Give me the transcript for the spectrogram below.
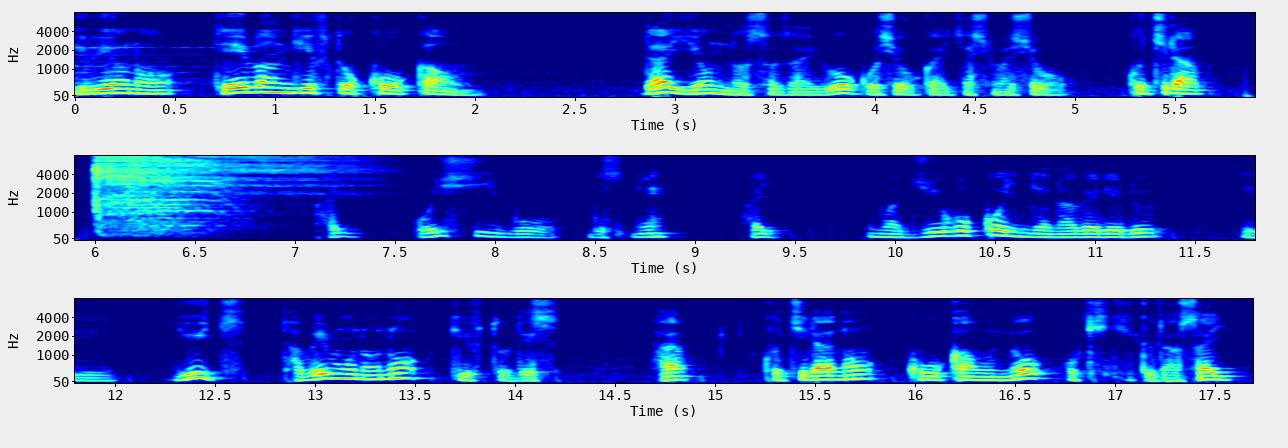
指輪の定番ギフト効果音第4の素材をご紹介いたしましょう。こちら。はい。美味しい棒ですね。はい。今15コインで投げれる、えー、唯一食べ物のギフトです。はい。こちらの効果音をお聞きください。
